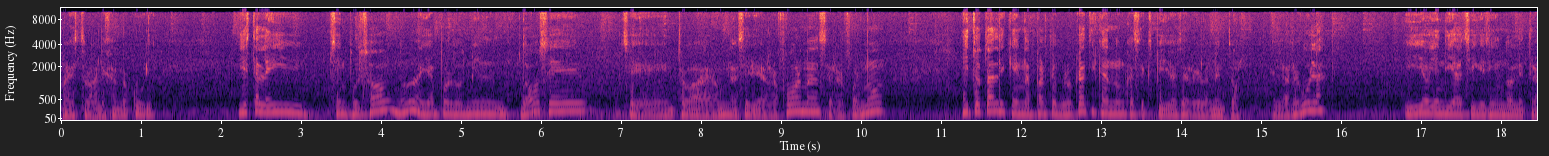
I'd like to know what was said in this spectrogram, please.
maestro Alejandro Curi, y esta ley se impulsó, ¿no? Allá por 2012, se entró a una serie de reformas, se reformó, y total de que en la parte burocrática nunca se expidió ese reglamento que la regula, y hoy en día sigue siendo letra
